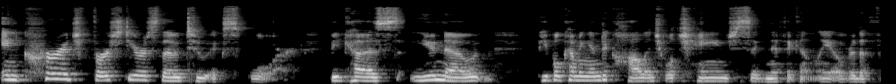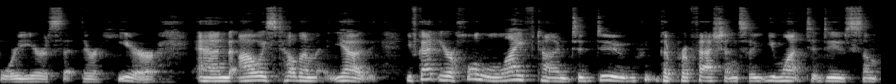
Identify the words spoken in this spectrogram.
encourage first years though to explore because you know people coming into college will change significantly over the four years that they're here. And I always tell them, yeah, you've got your whole lifetime to do the profession. So you want to do some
